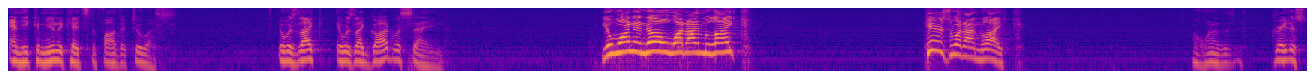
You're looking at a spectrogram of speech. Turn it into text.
And he communicates the Father to us. It was like, it was like God was saying, You want to know what I'm like? Here's what I'm like. Oh, one of the greatest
